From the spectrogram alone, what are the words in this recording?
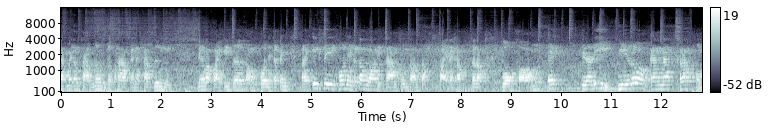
ครับไม่ต้องถามเรื่องสุขภาพกันนะครับ ซึ่งเรียกว่าปล่อยทีเซอร์สองคนเนี่ยจะเป็นแต่อีกสี่คนเนี่ยก็ต้องรอติดตามชมตอนต่อไปนะครับสำหรับวงของ X d i l a r y Hero กันนะครับผม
